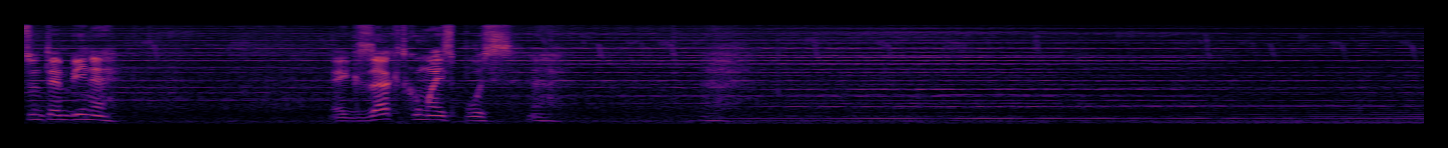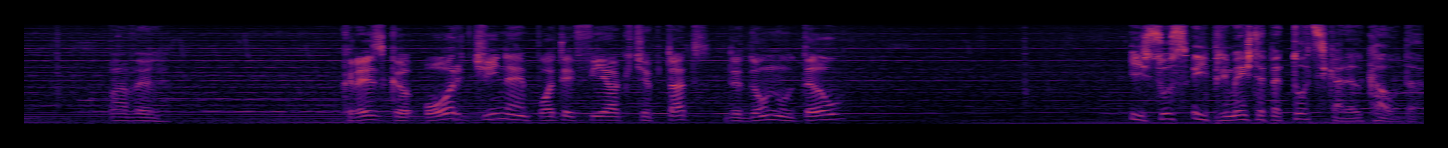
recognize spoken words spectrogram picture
Suntem bine. Exact cum ai spus. Pavel, crezi că oricine poate fi acceptat de Domnul tău? Isus îi primește pe toți care îl caută.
